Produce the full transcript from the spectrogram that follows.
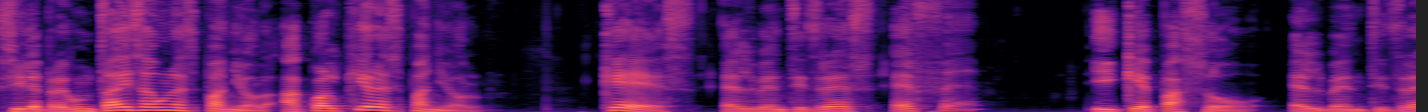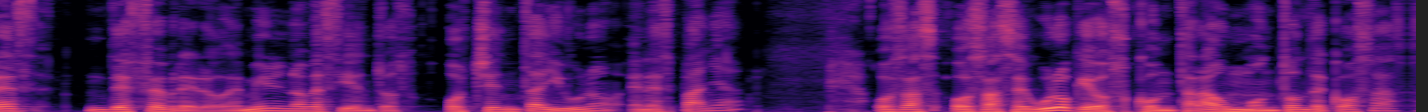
Si le preguntáis a un español, a cualquier español, ¿Qué es el 23F y qué pasó el 23 de febrero de 1981 en España? Os, aseguro que os contará un montón de cosas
